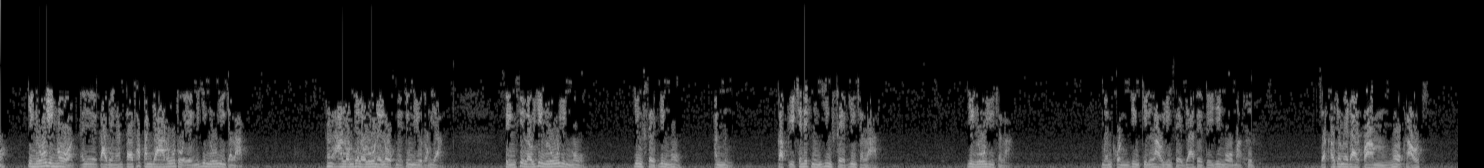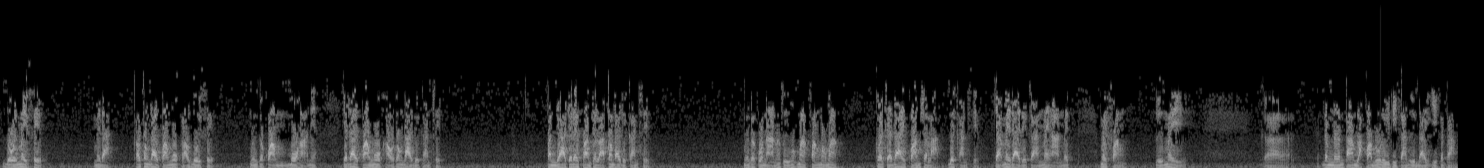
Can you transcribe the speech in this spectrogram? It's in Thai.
ยิ่งรู้ยิ่งโง่ไอ้กลายเป็นงั้น แต่ถ้าปัญญารู้ตัวเองนี่ยิ่งรู้ยิ่งฉลาดนั้นอารมณ์ที่เรารู้ในโลกเนี่ยจึงมีอยู่สองอย่าง สิ่งที่เรายิ่งรู้ยิ่งโง่ ยิ่งเสพยิ่งโง่ อันหนึ่ง กับอีกชนิดหนึ่งยิ่งเสพยิ่งฉลาด ยิ่งรู้ยิ่งฉลาด เหมือนคนยิ่งกินเหล้ายิ่งเสพยาเสพติดยิ่งโง่มากขึ้นจะเขาจะไม่ได้ความโง่เขลาโดยไม่เสพไม่ได้ เขาต้องได้ความโง่เขลาโดยเสพเหมือนกับความโมหะเนี่ย จะได้ความโง่เขลาต้องได้โดยการเสพปัญญาจะได้ความฉลาดต้องได้โดยการเสพเหมือนกับคนอ่านหนังสือมากๆ ฟังมาก ๆ ก็จะได้ความฉลาดด้วยการเสพจะไม่ได้โดยการไม่อ่านไม่ไม่ฟัง หรือไม่ดำเนินตามหลักความรู้ด้วยวิธีการอื่นใดอีกก็ตาม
